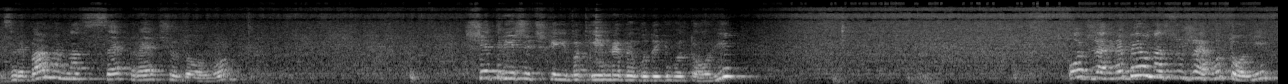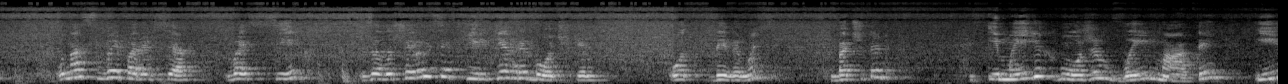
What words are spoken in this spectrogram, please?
З грибами в нас все пречудово. Ще трішечки і гриби будуть готові. Отже, гриби у нас вже готові. У нас випарився весь сік, залишилися тільки грибочки. От дивимось, бачите? І ми їх можемо виймати і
